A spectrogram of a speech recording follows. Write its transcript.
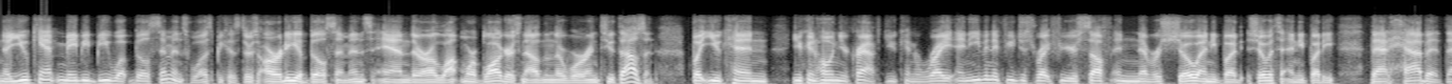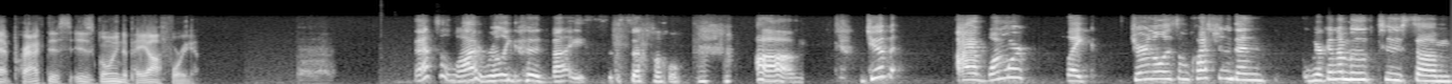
Now, you can't maybe be what Bill Simmons was because there's already a Bill Simmons and there are a lot more bloggers now than there were in 2000. But you can you can hone your craft. You can write, and even if you just write for yourself and never show anybody, show it to anybody, that habit, that practice is going to pay off for you that's a lot of really good advice. So, um, do you have? I have one more like journalism question. Then we're gonna move to some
